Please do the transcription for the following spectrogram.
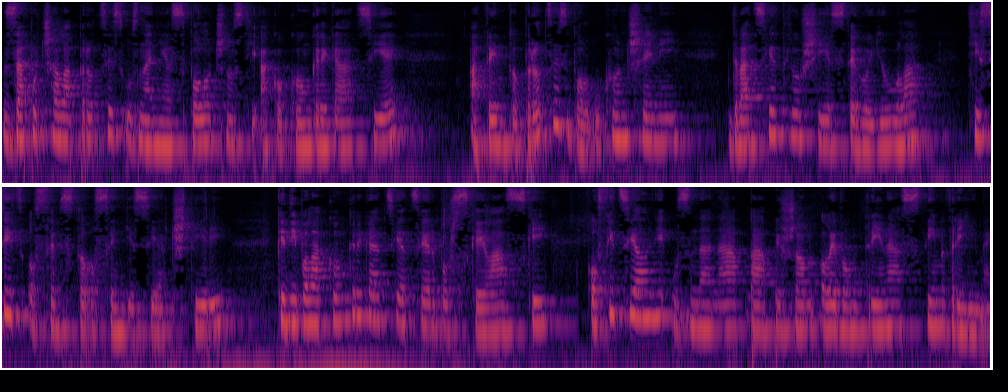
započala proces uznania spoločnosti ako kongregácie a tento proces bol ukončený 26. júla 1884, kedy bola kongregácia Cerbožskej lásky oficiálne uznaná pápežom Levom XIII v Ríme.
